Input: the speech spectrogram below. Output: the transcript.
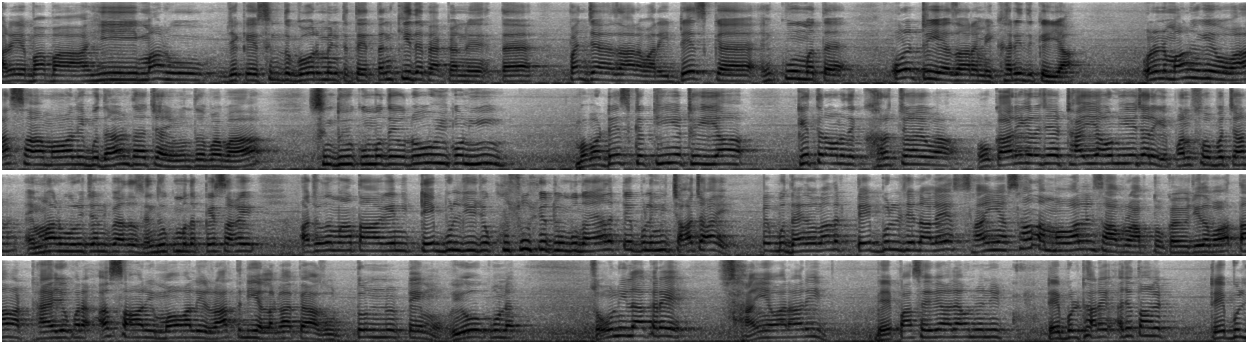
अरे बाबा ही माण्हू जेके सिंध गवर्नमेंट ते तनक़ीद पिया कनि त पंज हज़ार वारी डेस्क हुकूमत उणटीह हज़ार में ख़रीद कई आहे उन्हनि माण्हुनि खे असां मवाली ॿुधाइण था चाहियूं त बाबा सिंधु हुकूमत जो ॾोहु ई कोन बाबा डेस्क कीअं ठही आहे केतिरा हुन ते ख़र्चु आयो आहे उहो कारीगर जंहिं ठाही आहे उन वीचारे खे पंज सौ बचा आहिनि ऐं माण्हू रिजनि पिया त सिंधु हुकूमत पैसा कई अचो त मां तव्हांखे मवाली साहिबु राबतो कयो तव्हां ठाहिजो पर असां वरी मवाली राति ॾींहुं लॻा पिया वारा ॿिए पासे विया हलिया ठाराई टेबिल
